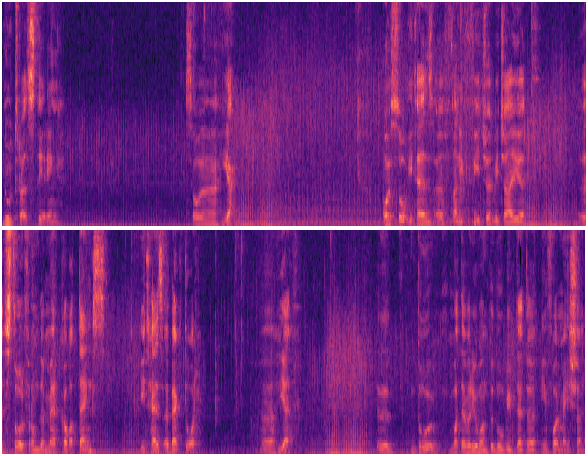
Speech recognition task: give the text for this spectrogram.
neutral steering. So uh, yeah. Also it has a funny feature which I uh, uh, stole from the Merkava tanks. It has a back door uh, yeah uh, do whatever you want to do with that uh, information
